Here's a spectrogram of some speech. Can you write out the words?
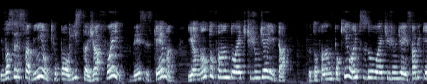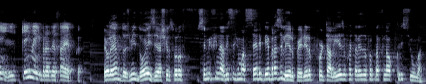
E vocês sabiam que o Paulista já foi desse esquema? E eu não tô falando do Et Jundiaí, tá? Eu tô falando um pouquinho antes do Et Jundiaí. Sabe quem, quem lembra dessa época? Eu lembro, 2002, eu acho que eles foram semifinalistas de uma Série B brasileiro. Perderam pro Fortaleza e o Fortaleza foi pra final com o Criciúma.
